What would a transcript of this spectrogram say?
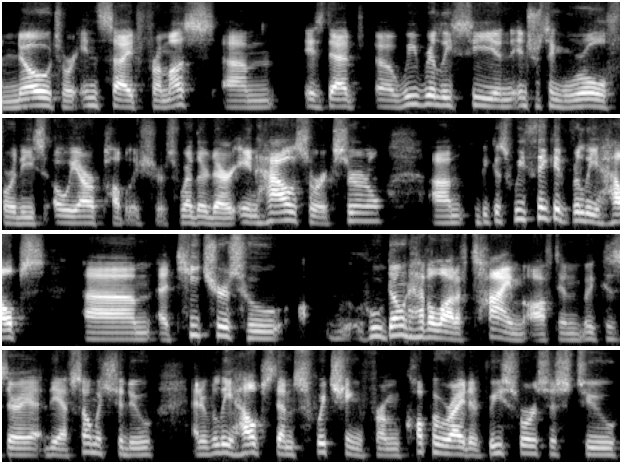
note or insight from us, um, is that uh, we really see an interesting role for these OER publishers, whether they're in-house or external, um, because we think it really helps um, uh, teachers who who don't have a lot of time often because they they have so much to do, and it really helps them switching from copyrighted resources to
